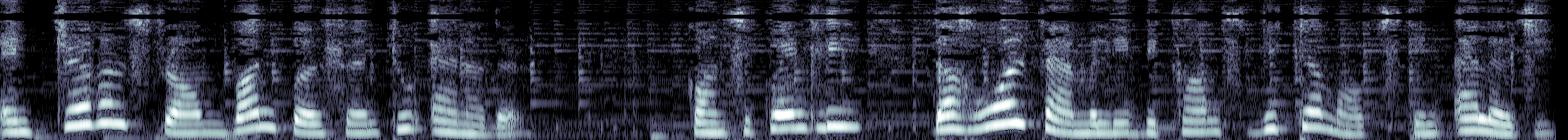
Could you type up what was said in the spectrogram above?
and travels from one person to another. Consequently, the whole family becomes victim of skin allergy.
